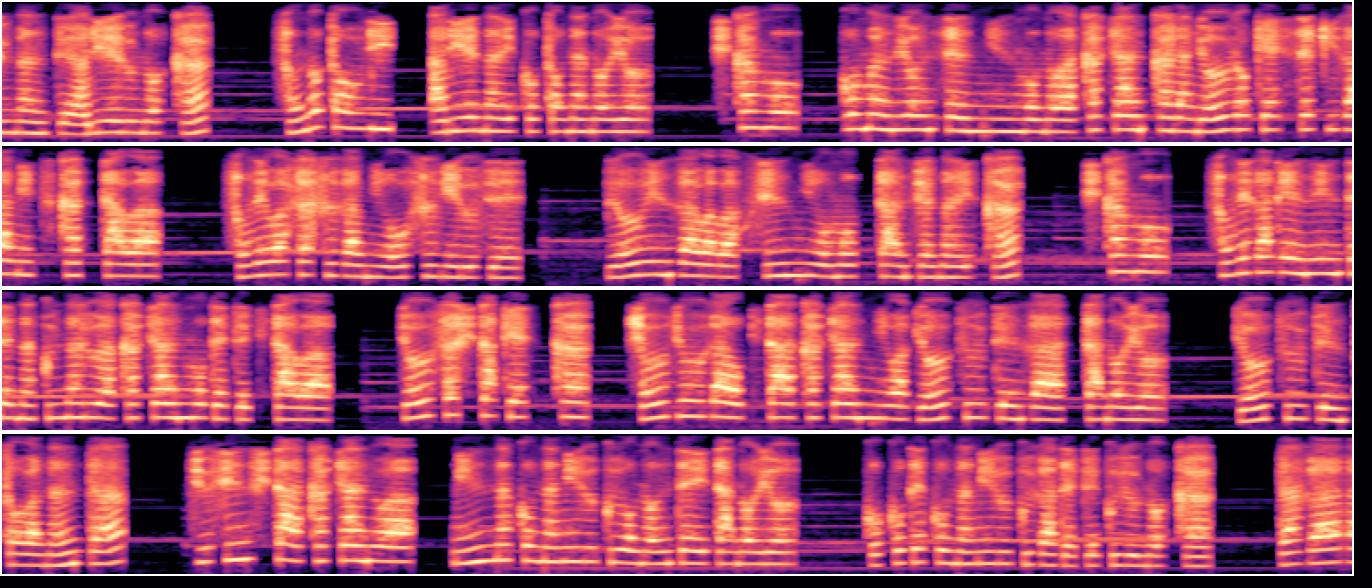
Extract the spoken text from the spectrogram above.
取なんてあり得るのか？その通り、ありえないことなのよ。しかも、5万4千人もの赤ちゃんから尿路結石が見つかったわ。それはさすがに多すぎるぜ。病院側は不審に思ったんじゃないか？しかも、それが原因で亡くなる赤ちゃんも出てきたわ。調査した結果、症状が起きた赤ちゃんには共通点があったのよ。共通点とは何だ？受診した赤ちゃんは、みんな粉ミルクを飲んでいたのよ。ここで粉ミルクが出てくるのか。だが、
